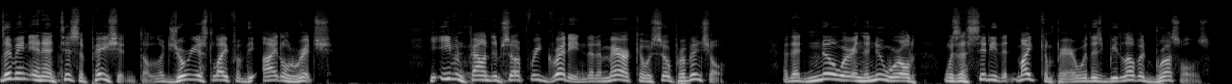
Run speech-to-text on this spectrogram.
living in anticipation the luxurious life of the idle rich. He even found himself regretting that America was so provincial, and that nowhere in the New World was a city that might compare with his beloved Brussels.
